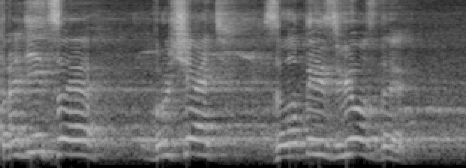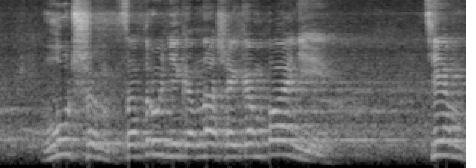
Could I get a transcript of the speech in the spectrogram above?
Традиция вручать золотые звезды лучшим сотрудникам нашей компании, тем,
